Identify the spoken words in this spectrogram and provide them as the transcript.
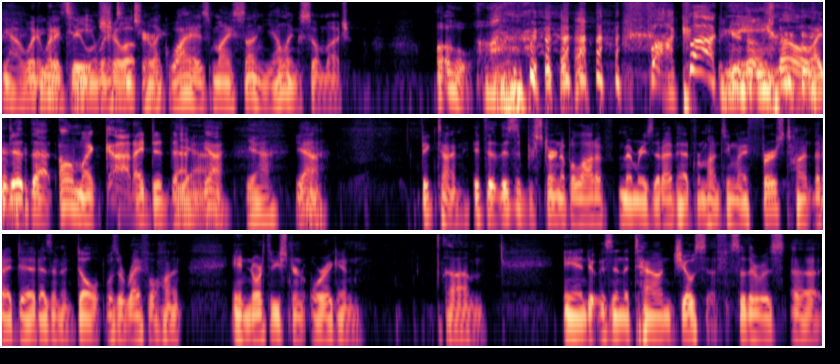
yeah. What what a, Because they will what show up teacher. and like, why is my son yelling so much? Oh, fuck, Fuck You me. know, no, I did that. Oh my god, I did that. yeah, yeah. yeah, Yeah. Big time. A, this is stirring up a lot of memories that I've had from hunting. My first hunt that I did as an adult was a rifle hunt in northeastern Oregon. Um, and it was in the town Joseph. So there was uh,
